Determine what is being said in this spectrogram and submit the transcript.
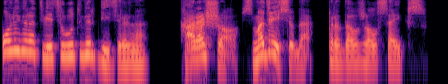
Оливер ответил утвердительно. «Хорошо, смотри сюда», — продолжал Сайкс.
